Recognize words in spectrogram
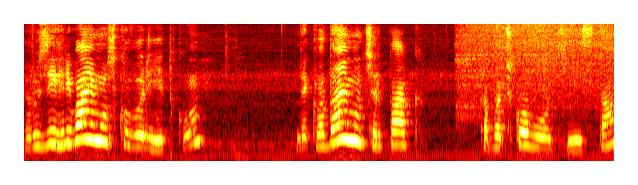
Розігріваємо сковорідку, викладаємо черпак кабачкового тіста,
